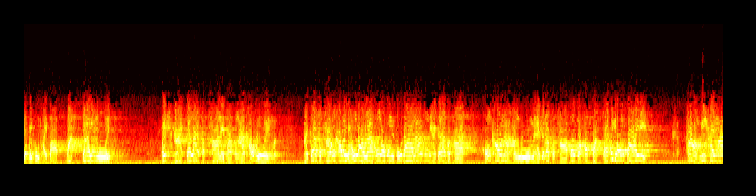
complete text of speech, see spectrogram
จะเป็นผู้ไถ่บาปปักใจเลยเป็นอาจจะละศรัทธาในศาสนาเขาเลยอาจจะศรัทธาของเขาไม่ใช่ของเรานะของเราก็มีโสดานะมีอาจจะละศรัทธาของเขาน่ะอนุโลมอาจจะละศรัทธาเพราะว่าเขาปักใจเขายอมตายถ้ามีใครมา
